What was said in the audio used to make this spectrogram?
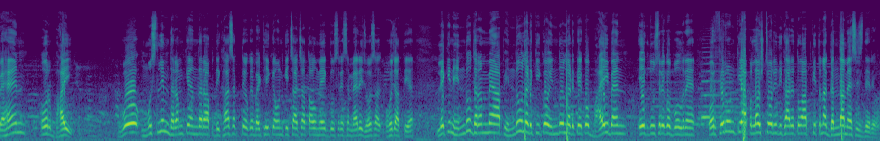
बहन और भाई वो मुस्लिम धर्म के अंदर आप दिखा सकते हो कि भाई ठीक है, उनकी चाचाताओं में एक दूसरे से मैरिज हो हो जाती है। लेकिन हिंदू धर्म में आप हिंदू लड़की को, हिंदू लड़के को भाई बहन एक दूसरे को बोल रहे हैं और फिर उनकी आप लव स्टोरी दिखा रहे हो तो आप कितना गंदा मैसेज दे रहे हो।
